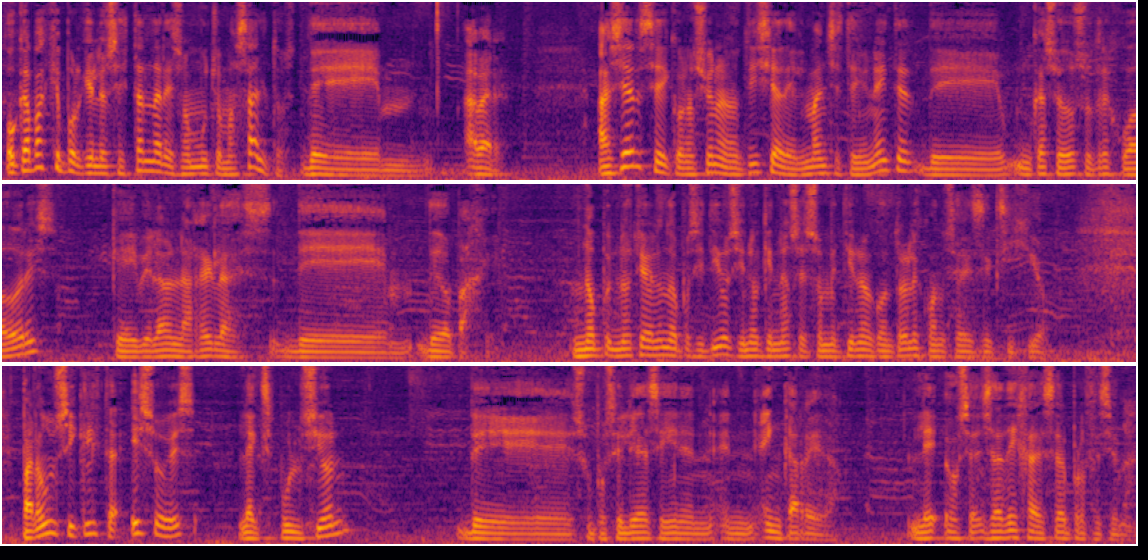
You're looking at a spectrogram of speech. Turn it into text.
O capaz que porque los estándares son mucho más altos. De, a ver, ayer se conoció una noticia del Manchester United de un caso de dos o tres jugadores que violaron las reglas de, de dopaje. No, no estoy hablando de positivo, sino que no se sometieron a controles cuando se les exigió. Para un ciclista eso es la expulsión de su posibilidad de seguir en, en- en carrera. Le- o sea, ya deja de ser profesional.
